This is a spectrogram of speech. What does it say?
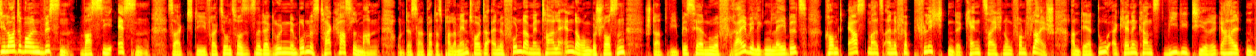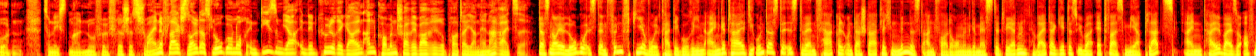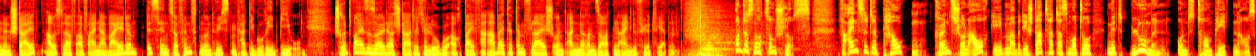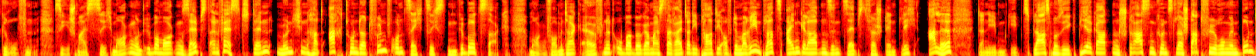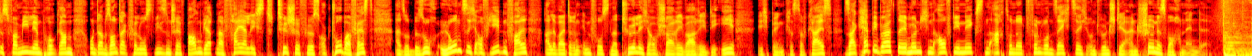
Die Leute wollen wissen, was sie essen, sagt die Fraktionsvorsitzende der Grünen im Bundestag Hasselmann. Und deshalb hat das Parlament heute eine fundamentale Änderung beschlossen. Statt wie bisher nur freiwilligen Labels kommt erstmals eine verpflichtende Kennzeichnung von Fleisch, an der du erkennen kannst, wie die Tiere gehalten wurden. Zunächst mal nur für frisches Schweinefleisch soll das Logo noch in diesem Jahr in den Kühlregalen ankommen, Charivari-Reporter Jan-Henner Reitze. Das neue Logo ist in fünf Tierwohlkategorien eingeteilt. Die unterste ist, wenn Ferkel unter staatlichen Mindestanforderungen gemästet werden. Weiter geht es über etwas mehr Platz, einen teilweise offenen Stall, Auslauf auf einer Weide bis hin zur fünften und höchsten Kategorie Bio. Schrittweise soll das staatliche Logo auch bei verarbeitetem Fleisch und anderen Sorten eingeführt werden. Und das noch zum Schluss. Vereinzelte Pauken könnte es schon auch geben, aber die Stadt hat das Motto mit Blumen und Trompeten ausgerufen. Sie schmeißt sich morgen und übermorgen selbst ein Fest, denn München hat 865. Geburtstag. Morgen Vormittag eröffnet Oberbürgermeister Reiter die Party auf dem Marienplatz. Eingeladen sind selbstverständlich alle. Daneben gibt's Blasmusik, Biergarten, Straßenkünstler, Stadtführungen, buntes Familienprogramm und am Sonntag verlost Wiesenchef Baumgärtner feierlichst Tische fürs Oktoberfest. Also ein Besuch lohnt sich auf jeden Fall. Alle weiteren Infos natürlich auf charivari.de. Ich bin Christoph Kreis. Sag Happy Birthday München auf die nächsten 865 und wünsche dir ein schönes Wochenende.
